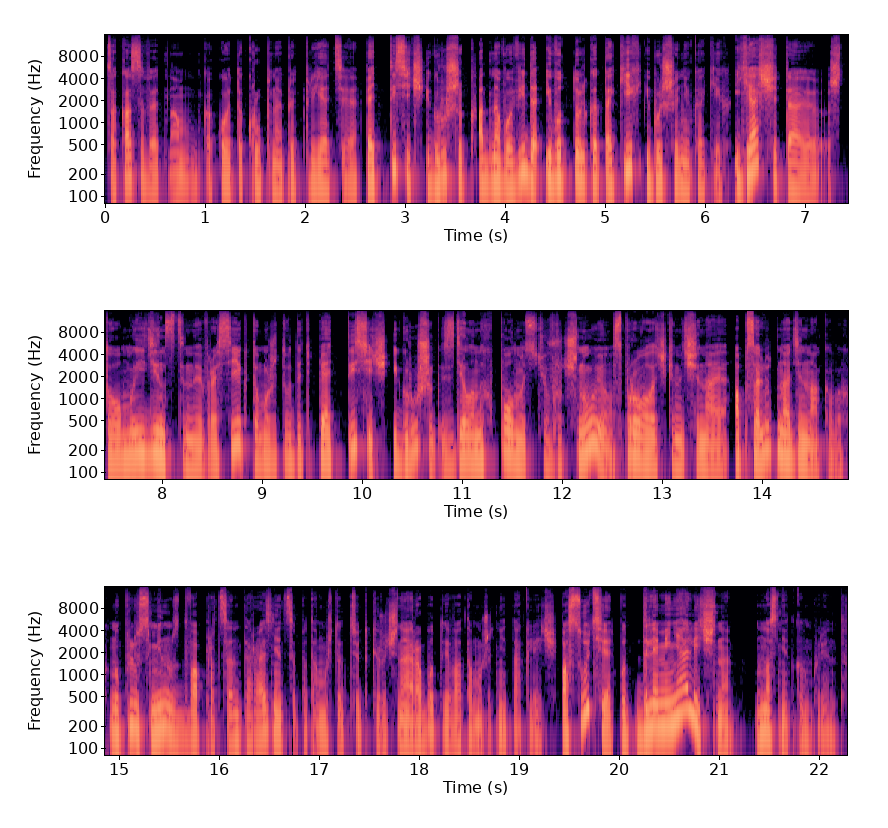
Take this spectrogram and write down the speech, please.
заказывает нам какое-то крупное предприятие 5000 игрушек одного вида, и вот только таких, и больше никаких. Я считаю, что мы единственные в России, кто может выдать 5000 игрушек, сделанных полностью вручную, с проволочки начиная, абсолютно одинаковых. Ну, плюс-минус 2% разницы, потому что это все таки ручная работа, и вата может не так лечь. По сути, вот для меня лично у нас нет конкурентов.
